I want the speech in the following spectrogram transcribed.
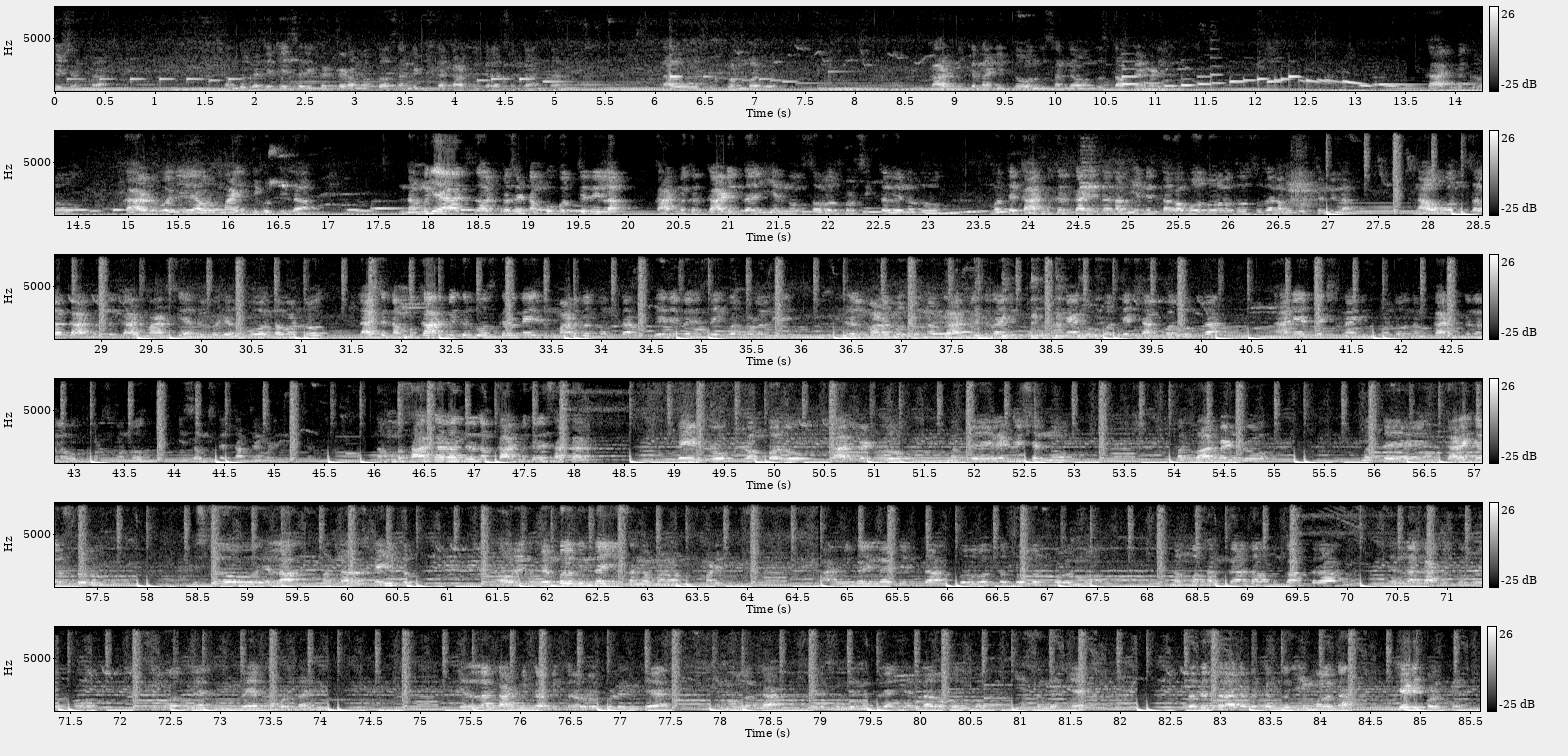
ಲೋಕೇಶ್ ಅಂತ. ನಮ್ಮದು ಗಜಕೇಸರಿ ಕಟ್ಟಡ ಮತ್ತು ಅಸಂಘಟಿತ ಕಾರ್ಮಿಕರ ಸಂಘ ಅಂತ. ನಾವು ಪ್ಲಂಬರು ಕಾರ್ಮಿಕನಾಗಿದ್ದು ಒಂದು ಸಂಘ ಒಂದು ಸ್ಥಾಪನೆ ಮಾಡಿದ್ವಿ ಕಾರ್ಮಿಕರು ಕಾರ್ಡ್ ಬಗ್ಗೆ ಅವ್ರ ಮಾಹಿತಿ ಗೊತ್ತಿಲ್ಲ. ನಮಗೆ ಅಟ್ ಪ್ರೆಸೆಂಟ್ ನಮಗೂ ಗೊತ್ತಿರಲಿಲ್ಲ. ಕಾರ್ಮಿಕರ ಕಾರ್ಡಿಂದ ಏನು ಸವಲತ್ತುಗಳು ಸಿಗ್ತವೆ ಅನ್ನೋದು, ಮತ್ತೆ ಕಾರ್ಮಿಕರ ಕಾರ್ಡಿಂದ ನಾವು ಏನೇನು ತಗೋಬೋದು ಅನ್ನೋದು ಸುಧಾ ನಮಗೆ ಗೊತ್ತಿರಲಿಲ್ಲ. ನಾವು ಒಂದ್ಸಲ ಸಲ ಕಾರ್ಮಿಕರ ಕಾರ್ಡ್ ಮಾಡಿಸಿ ಅದ್ರ ಬಗ್ಗೆ ಅನುಭವ ತಗೊಂಡು ಲಾಸ್ಟ್ ನಮ್ಮ ಕಾರ್ಮಿಕರಿಗೋಸ್ಕರನೇ ಇದನ್ನ ಮಾಡಬೇಕು ಅಂತ ಬೇರೆ ಬೇರೆ ಸೈಬರ್ಗಳಲ್ಲಿ ಇದರಲ್ಲಿ ಮಾಡಬಹುದು ನಾವು ಕಾರ್ಮಿಕರಾಗಿರ್ಬೋದು, ನಾನೇ ಒಬ್ಬ ಅಧ್ಯಕ್ಷ ಆಗ್ಬಾರ್ದು ಅಂತ ನಾನೇ ಅಧ್ಯಕ್ಷನಾಗಿಟ್ಕೊಂಡು ನಮ್ಮ ಕಾರ್ಮಿಕರನ್ನೆಲ್ಲ ಒಗ್ಗೂಡಿಸ್ಕೊಂಡು ಈ ಸಂಸ್ಥೆ ಸ್ಥಾಪನೆ ಮಾಡಿದ್ದೀವಿ ಸರ್. ನಮ್ಮ ಸಹಕಾರ ಅಂದರೆ ನಮ್ಮ ಕಾರ್ಮಿಕರೇ ಸಹಕಾರ. ಪೇಂಟ್ರು, ಪ್ಲಂಬರು, ಕಾರ್ಪೆಂಟ್ರು, ಮತ್ತು ಎಲೆಕ್ಟ್ರಿಷಿಯನ್ನು ಮತ್ತು ಬಾರ್ಬೆಂಟ್ರು ಮತ್ತು ಗಾರೆ ಕೆಲಸದವರು ಸ್ನೇಹಿತರು ಅವರಿಂದ ಬೆಂಬಲದಿಂದ ಈ ಸಂಘ ಮಾಡಿದ್ರು. ಕಾರ್ಮಿಕ ಇಲಾಖೆಯಿಂದ ಬರುವಂಥ ಸವಲತ್ತುಗಳನ್ನು ನಮ್ಮ ಸಂಘದ ಮುಖಾಂತರ ಎಲ್ಲ ಕಾರ್ಮಿಕರಿಗೂ ಸಿಗುವಂತೆ ಪ್ರಯತ್ನ ಪಡ್ತಾ ಇದ್ದೀವಿ. ಎಲ್ಲ ಕಾರ್ಮಿಕ ಮಿತ್ರರುಗಳಿಗೆ ಈ ಮೂಲಕ ತಿಳಿಸುವುದೇನೆಂದರೆ ಎಲ್ಲರೂ ಬಂದು ಈ ಸಂಘಕ್ಕೆ ಸದಸ್ಯರಾಗಬೇಕೆಂದು ಈ ಮೂಲಕ ಕೇಳಿಕೊಳ್ಳುತ್ತೇವೆ.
